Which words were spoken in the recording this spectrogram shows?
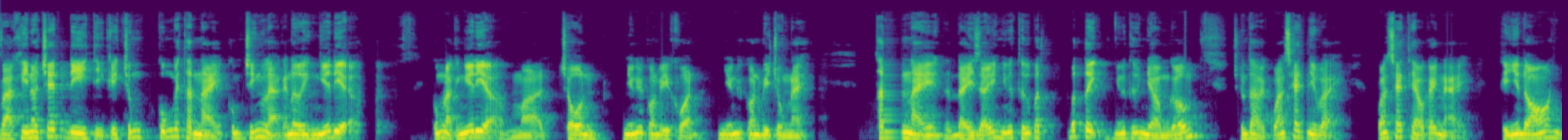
Và khi nó chết đi thì cái chúng, cũng cái thân này cũng chính là cái nơi nghĩa địa, cũng là cái nghĩa địa mà chôn những cái con vi khuẩn, những cái con vi trùng này thân này đầy giấy những thứ bất bất tịnh, những thứ nhòm gớm. Chúng ta phải quán xét như vậy, quán xét theo cách này, thì như đó,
